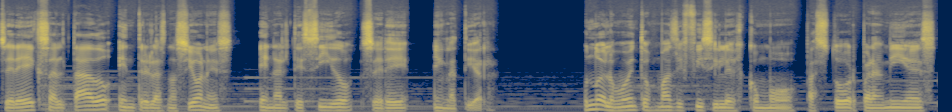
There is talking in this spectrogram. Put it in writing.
Seré exaltado entre las naciones, enaltecido seré en la tierra. Uno de los momentos más difíciles como pastor para mí es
